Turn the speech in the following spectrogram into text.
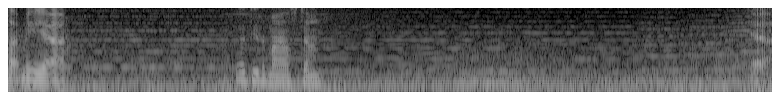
Let me, uh... Did I do the milestone? Yeah.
